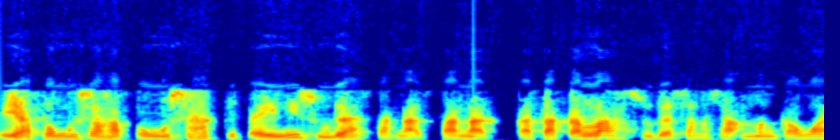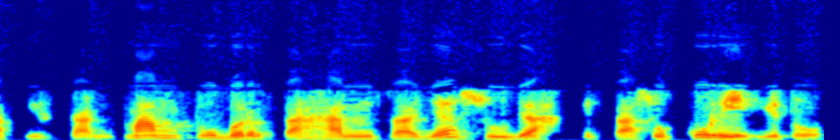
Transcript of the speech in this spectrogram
ya pengusaha-pengusaha kita ini sudah sangat-sangat, katakanlah sudah sangat-sangat mengkhawatirkan. Mampu bertahan saja sudah kita syukuri gitu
